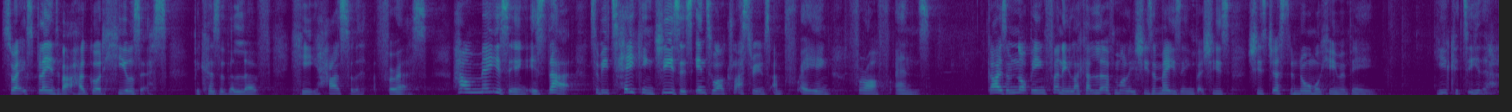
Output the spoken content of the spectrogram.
So I explained about how God heals us because of the love he has for us. How amazing is that to be taking Jesus into our classrooms and praying for our friends. Guys, I'm not being funny. Like, I love Molly. She's amazing, but she's, she's just a normal human being. You could do that.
